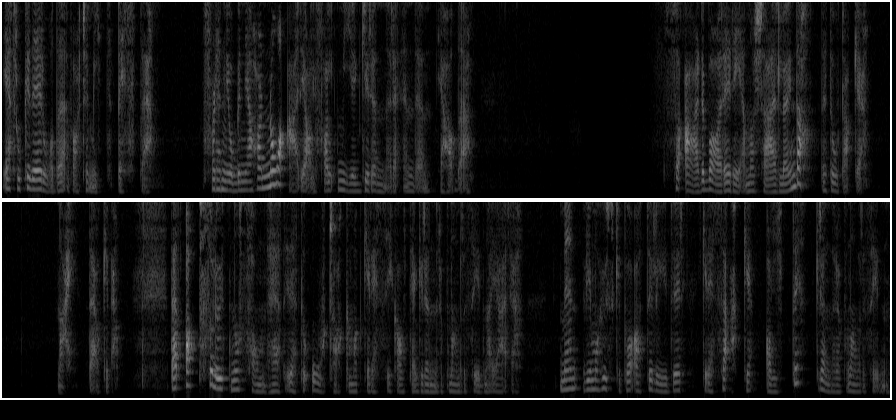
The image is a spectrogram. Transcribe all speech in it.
Jeg tror ikke det rådet var til mitt beste. For den jobben jeg har nå, er iallfall mye grønnere enn den jeg hadde. Så er det bare ren og skjær løgn, da, dette ordtaket? Nei, det er jo ikke det. Det er absolutt noe sannhet i dette ordtaket om at gresset ikke alltid er grønnere på den andre siden av gjerdet. Men vi må huske på at det lyder gresset er ikke alltid grønnere på den andre siden.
